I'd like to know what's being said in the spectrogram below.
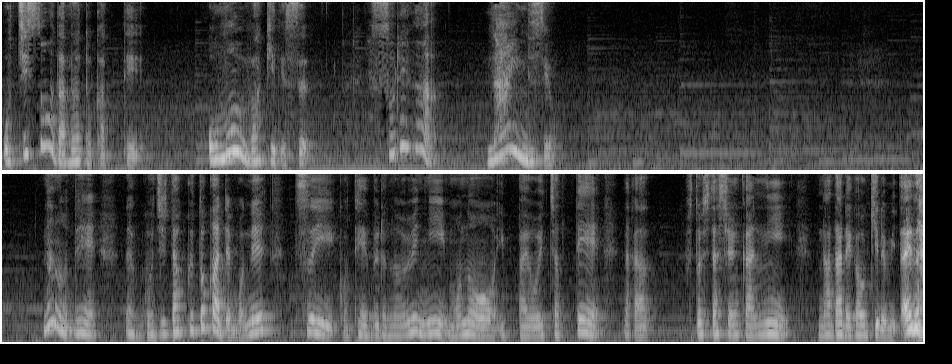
落ちそうだなとかって思うわけです。それがないんですよ。なのでご自宅とかでもねついこうテーブルの上に物をいっぱい置いちゃってなんかふとした瞬間に雪崩が起きるみたいな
